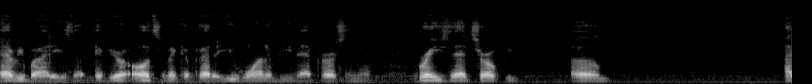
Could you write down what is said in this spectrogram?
Everybody's if you're an ultimate competitor, you want to be that person to raise that trophy. Um, I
